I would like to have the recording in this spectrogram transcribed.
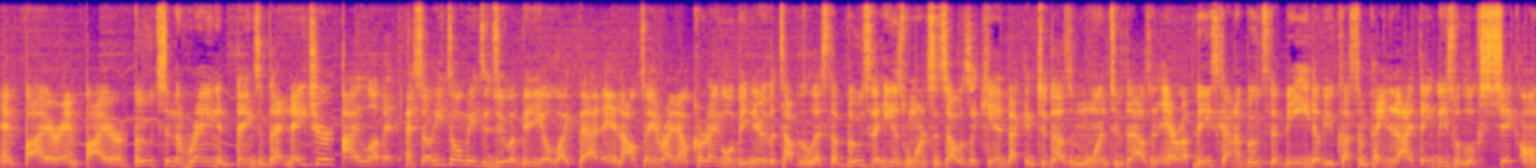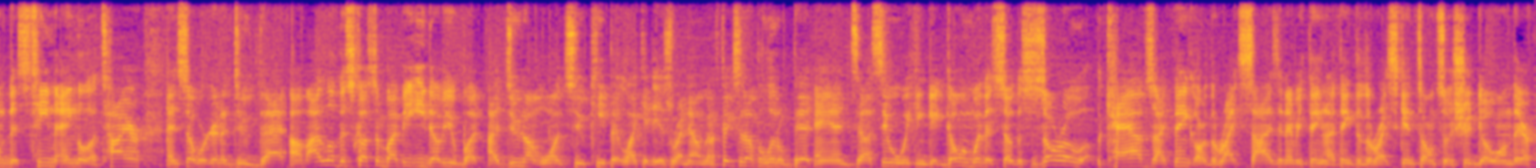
and fire and fire boots in the ring and things of that nature, I love it. And so he told me to do a video like that, and I'll tell you right now, Kurt Angle will be near the top of the list. The boots that he has worn since I was a kid back in 2001, 2000 era, these kind of boots that BEW custom painted, I think these would look sick on this Team Angle attire, and so we're going to do that. Um, I love this custom by BEW, but I do not want to keep it like it is right now. I'm going to fix it up a little bit and uh, see what we can get going with it. So the Cesaro calves, I think, are the right size and everything, and I think they're the right skin tone, so it should go on there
